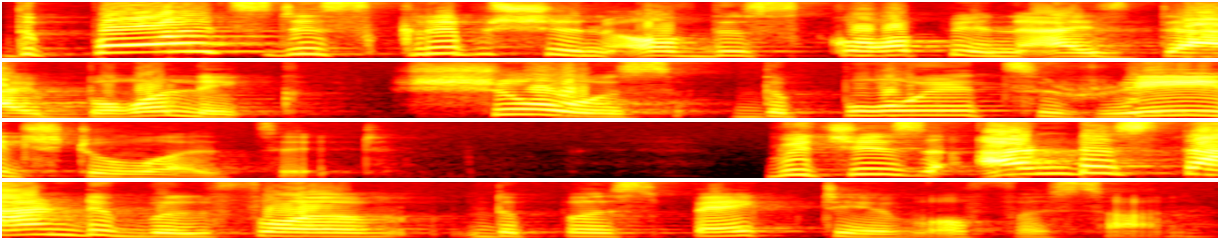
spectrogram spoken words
The poet's description of the scorpion as diabolic shows the poet's rage towards it, which is understandable from the perspective of a son.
